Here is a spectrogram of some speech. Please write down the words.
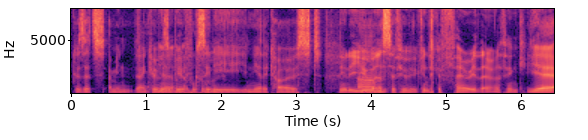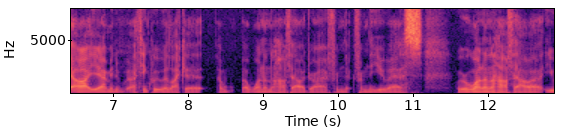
because it's I mean Vancouver's Yeah, a beautiful Vancouver. city. You're near the coast. Near the Um, US, if you you can take a ferry there, I think. Yeah. Oh yeah. I mean I think we were like a, a, a one and a half hour drive from the from the US. We were one and a half hour. You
